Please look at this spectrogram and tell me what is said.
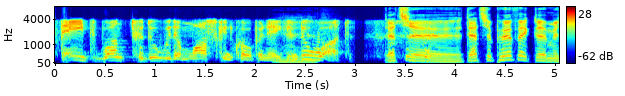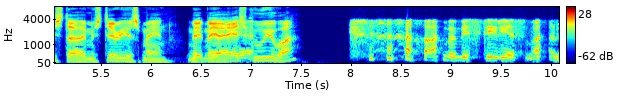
state want to do with a mosque in Copenhagen? Do what? That's uh, that's a perfect uh, Mr. Mysterious Man. May, may I ask Yeah. who you are? I'm a mysterious man.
